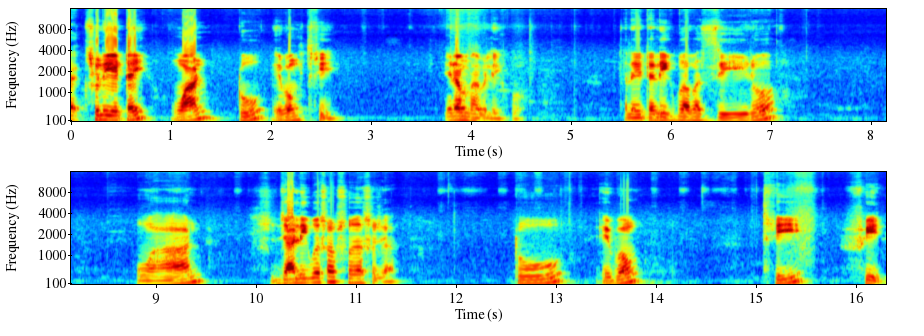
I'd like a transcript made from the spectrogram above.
অ্যাকচুয়ালি এটাই ওয়ান টু এবং থ্রি এরমভাবে লিখব। তাহলে এটা লিখব আবার জিরো ওয়ান যা লিখব সব সোজা সোজা। টু এবং থ্রি ফিট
